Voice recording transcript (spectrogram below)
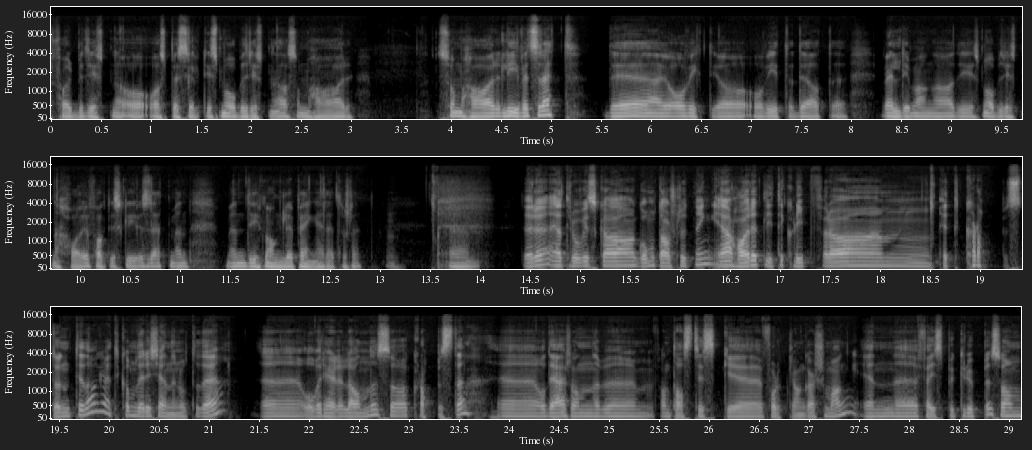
for bedriftene, og, spesielt de små bedriftene da, som, har, som har livets rett. Det er jo òg viktig å, å, vite det at uh, veldig mange av de småbedriftene har jo faktisk livets rett, men, men de mangler penger, rett og slett. Mm. Um, Dere, jeg tror vi skal gå mot avslutning. Jeg har et lite klipp fra um, et klappestunt i dag. Jeg vet ikke om dere kjenner noe til det? Uh, over hele landet så klappes det. Uh, og det er sånn fantastisk folkelig engasjement. En Facebook-gruppe som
